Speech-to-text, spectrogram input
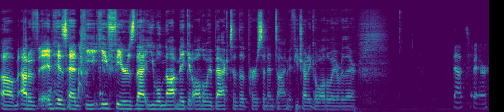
Um, out of in his head, he he fears that you will not make it all the way back to the person in time if you try to go all the way over there. That's fair.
